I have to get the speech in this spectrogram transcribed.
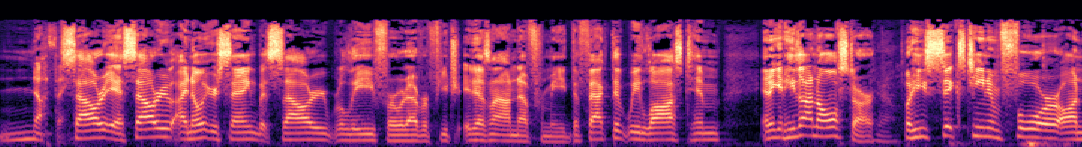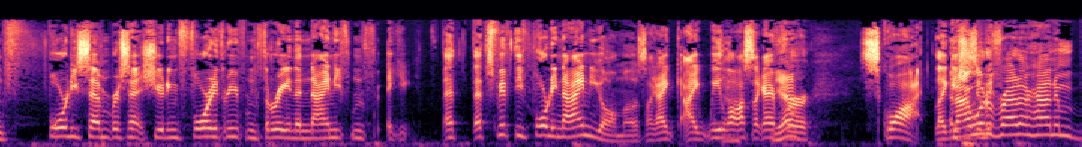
nothing. Salary, yeah, salary. I know what you're saying, but salary relief or whatever future, it is not enough for me. The fact that we lost him, and again, he's not an all star, but he's 16 and four on 47 percent shooting, 43 from three, and then 90 from. That, that's 50, 40, 90 almost. Like I, I we lost like guy Yeah. for squat. Like And I would have rather had him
